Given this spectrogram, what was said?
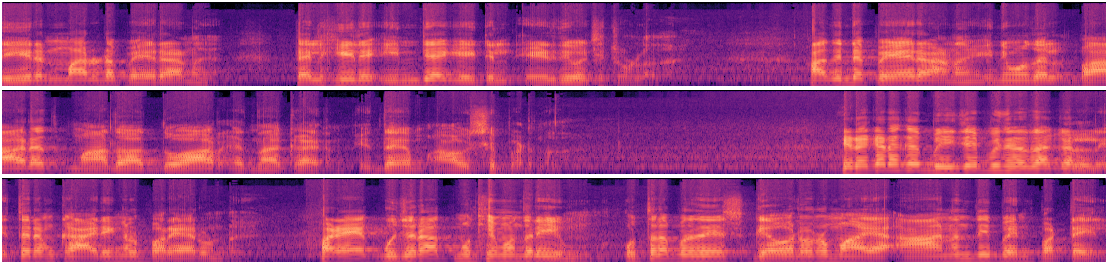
ധീരന്മാരുടെ പേരാണ് ഡൽഹിയിലെ ഇന്ത്യ ഗേറ്റിൽ എഴുതി വച്ചിട്ടുള്ളത്. അതിന്റെ പേരാണ് ഇനി മുതൽ ഭാരത് മാതാ ദ്വാർ എന്നാക്കാൻ ഇദ്ദേഹം ആവശ്യപ്പെടുന്നത്. ഇടയ്ക്കിടയ്ക്ക് ബി നേതാക്കൾ ഇത്തരം കാര്യങ്ങൾ പറയാറുണ്ട്. പഴയ ഗുജറാത്ത് മുഖ്യമന്ത്രിയും ഉത്തർപ്രദേശ് ഗവർണറുമായ ആനന്ദിബെൻ പട്ടേൽ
